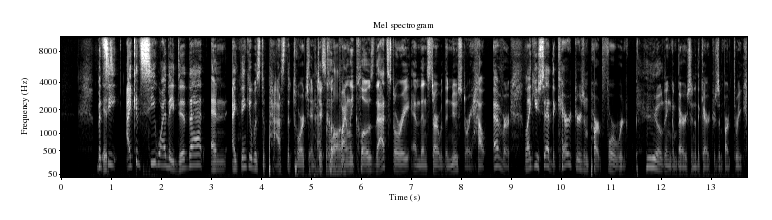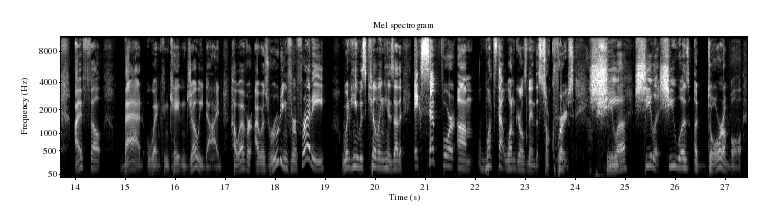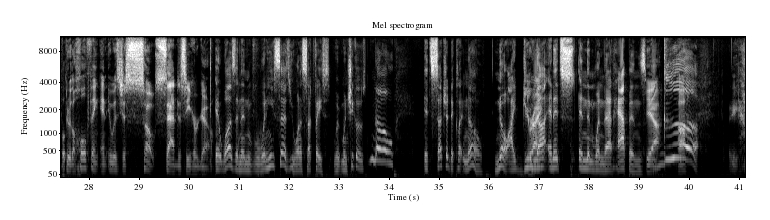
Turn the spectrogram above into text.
But It's- see, I could see why they did that, and I think it was to pass the torch and to co- finally close that story and then start with a new story. However, like you said, the characters in part four were paled in comparison to the characters in part three. I felt bad when Kincaid and Joey died. However, I was rooting for Freddy when he was killing his other except for um what's that one girl's name the sock face Sheila? sheila she was adorable through the whole thing and it was just so sad to see her go it was. And then when he says, You want to suck face, when, when she goes, No, it's such a declare. No, no, I do Right. not. And it's, and then when that happens, Yeah. gah.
